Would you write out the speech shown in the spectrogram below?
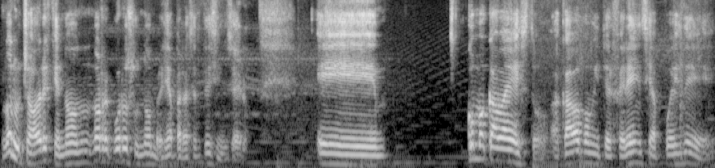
unos luchadores que no, no recuerdo sus nombres, ya para serte sincero. Eh, ¿Cómo acaba esto? Acaba con interferencia pues de,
